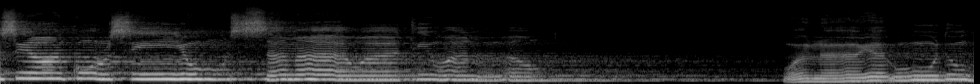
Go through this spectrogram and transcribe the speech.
وسع كرسيه السماوات والأرض ولا يؤوده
